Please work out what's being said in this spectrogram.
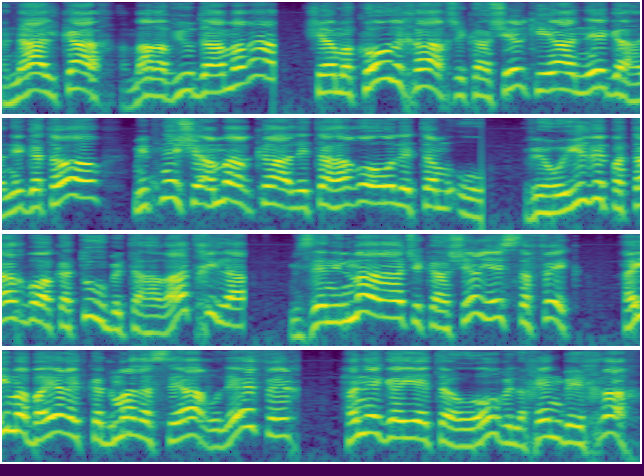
ענה על כך, אמר רב יהודה אמרה, שהמקור לכך שכאשר קהה הנגע, הנגע טהור, מפני שאמר קרא לטהרו או לטמאו, והואיל ופתח בו הכתוב בטהרה תחילה, מזה נלמד שכאשר יש ספק האם הבארת קדמה לשיער או להפך, הנגע יהיה טהור, ולכן בהכרח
